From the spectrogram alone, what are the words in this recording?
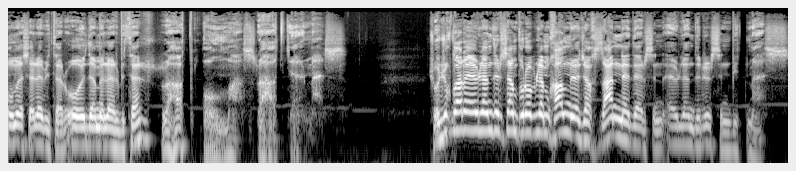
O mesele biter, o ödemeler biter, rahat olmaz, rahat gelmez. Çocukları evlendirsen problem kalmayacak zannedersin, evlendirirsin bitmez.''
